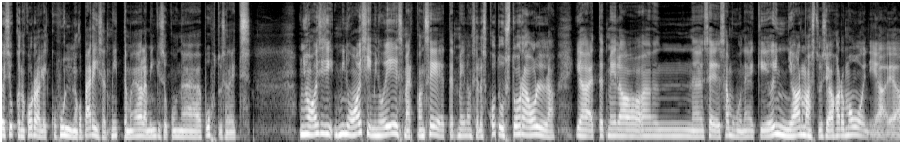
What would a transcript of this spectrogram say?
niisugune korraliku hull nagu päriselt mitte, ma ei ole mingisugune puhtuse nets. minu asi, minu asi, minu eesmärk on see, et, et meil on selles kodus tore olla ja et, et meil on seesamunegi õnn ja armastus ja harmoonia ja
